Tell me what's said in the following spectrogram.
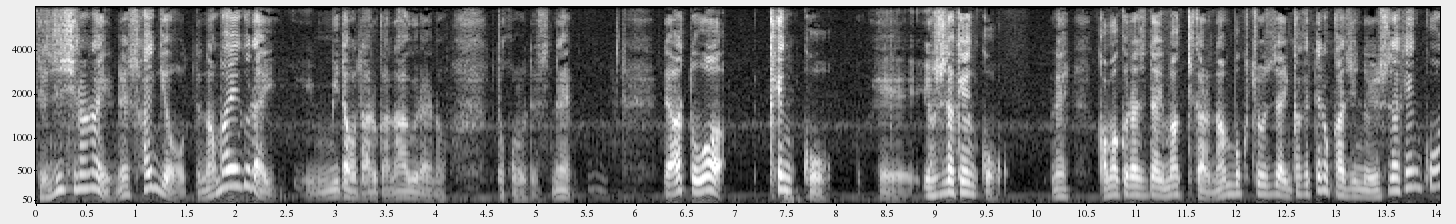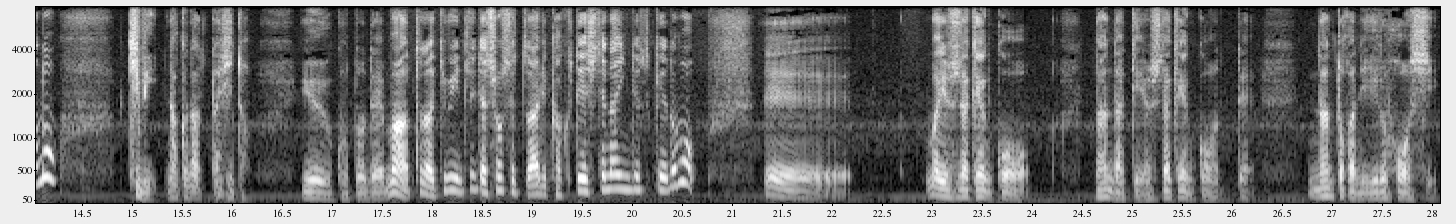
ー、全然知らないよね。西行って名前ぐらい見たことあるかなぐらいのところですね。で、あとは、健康。えー、吉田健康。ね、鎌倉時代末期から南北朝時代にかけての歌人の吉田健康の吉備、亡くなった日ということで、まあ、ただ吉備については諸説あり確定してないんですけれども、えー、まあ、吉田健康、なんだっけ、吉田健康って、なんとかにいる奉仕。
